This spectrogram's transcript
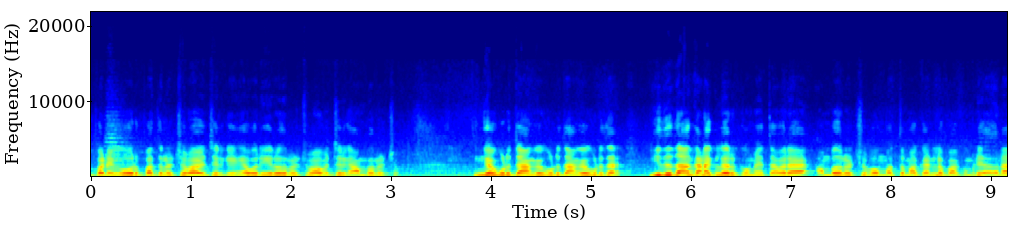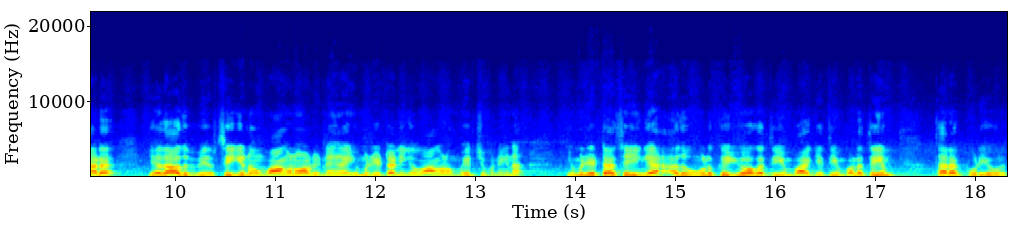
இப்போ நீங்கள் ஒரு பத்து லட்ச ரூபா வச்சுருக்கீங்க ஒரு இருபது லட்ச ரூபா வச்சுருக்கேன் ஐம்பது லட்சம். இங்கே கொடுத்தா அங்கே கொடுத்தேன் அங்கே கொடுத்தேன் இதுதான் கணக்கில் இருக்குமே தவிர ஐம்பது லட்ச ரூபா மொத்தமாக கண்ணில் பார்க்க முடியாது. அதனால் ஏதாவது செய்யணும் வாங்கணும் அப்படின்னா இமிடியேட்டாக நீங்கள் வாங்கணும் முயற்சி பண்ணிங்கன்னா இமிடியேட்டாக செய்யுங்க. அது உங்களுக்கு யோகத்தையும் பாக்கியத்தையும் பலத்தையும் தரக்கூடிய ஒரு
